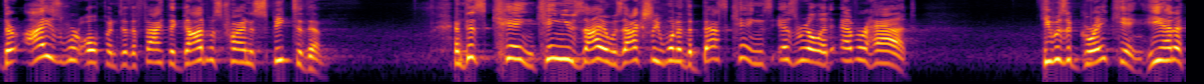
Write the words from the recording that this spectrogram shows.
their eyes were open to the fact that God was trying to speak to them. And this king, King Uzziah, was actually one of the best kings Israel had ever had. He was a great king. He had a,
